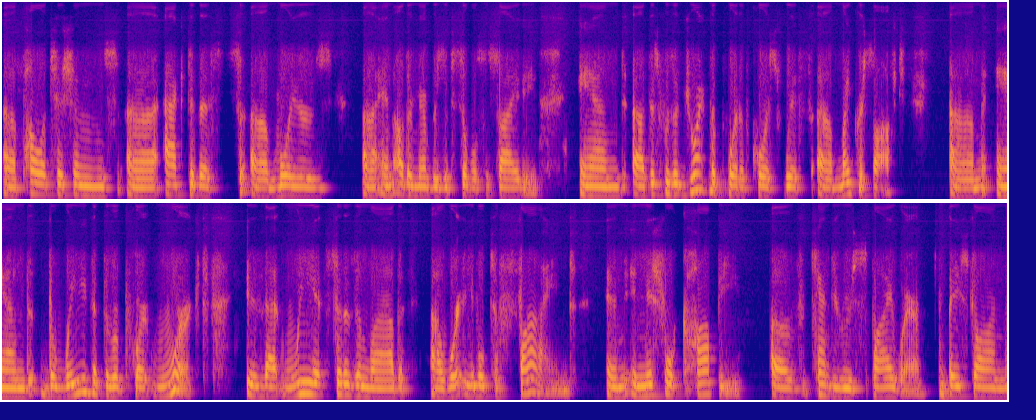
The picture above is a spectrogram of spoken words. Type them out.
uh, politicians, activists, lawyers, and other members of civil society. And this was a joint report, of course, with Microsoft. Um, and the way that the report worked is that we at Citizen Lab were able to find an initial copy of Candiru's spyware based on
